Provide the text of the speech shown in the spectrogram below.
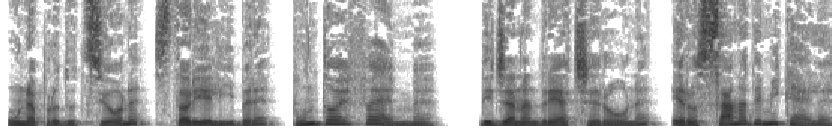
Una produzione storielibere.fm di Gianandrea Cerone e Rossana De Michele.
